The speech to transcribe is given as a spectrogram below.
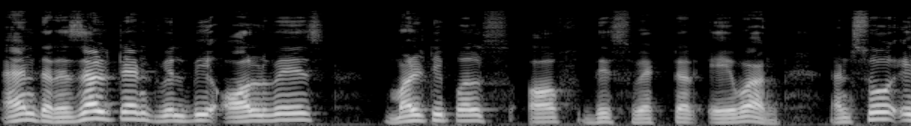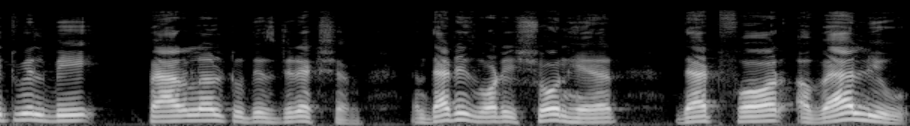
and the resultant will be always multiples of this vector a 1 and so it will be parallel to this direction and that is what is shown here that for a value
